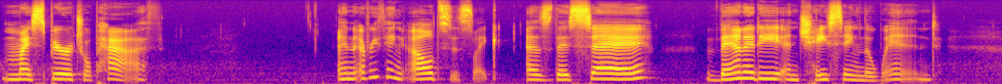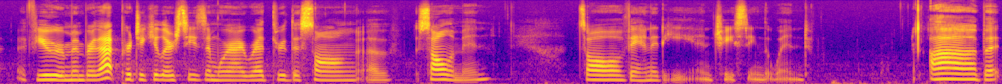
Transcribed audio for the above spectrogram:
my spiritual path. And everything else is like, as they say, vanity and chasing the wind. If you remember that particular season where I read through the Song of Solomon, it's all vanity and chasing the wind. Ah, but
